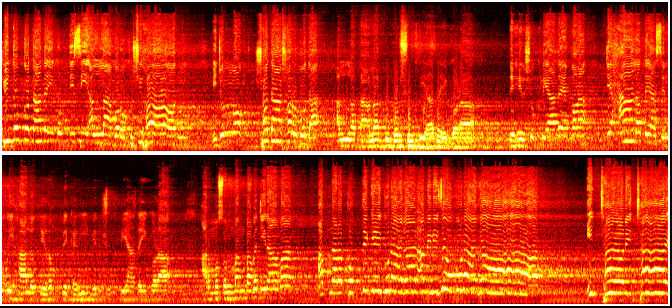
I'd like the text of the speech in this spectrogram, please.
কৃতজ্ঞতা আদায় করতেছি, আল্লাহ বড় খুশি হন। এই জন্য সদা সর্বদা আল্লাহ তাআলার উপর শুকরিয়া আদায় করা, দেহের শুকরিয়া আদায় করা, যে হালতে আছেন ওই হালতে রব্বে করিমের শুকরিয়া আদায় করা। আর মুসলমান বাবাজিরা আমার, আপনারা প্রত্যেকেই গুণাগার আমি নিজেও গুণাগার ইচ্ছায় অনিচ্ছায়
